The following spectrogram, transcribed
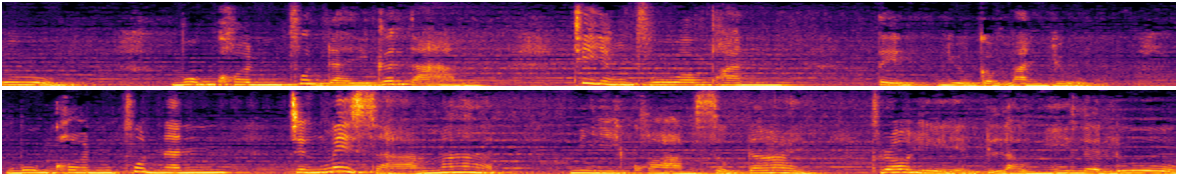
ลูก บุคคลผู้ใดก็ตาม ที่ยังพัวพันติดอยู่กับมันอยู่ บุคคลผู้นั้นจึงไม่สามารถมีความสุขได้ เพราะเหตุเหล่านี้เลยลูก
